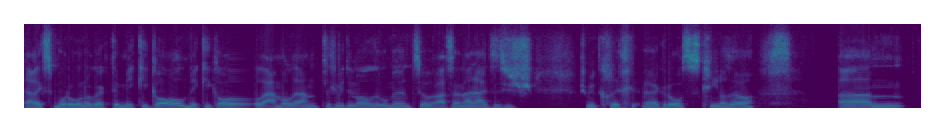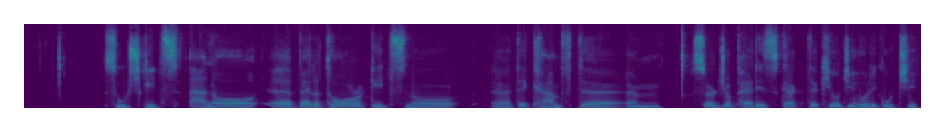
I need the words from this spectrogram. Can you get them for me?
Alex Morono gegen den Mickey Gall. Mickey Gall einmal endlich wieder mal rum und so. Also nein, nein, das ist, ist wirklich ein grosses Kino da. Ähm, sonst gibt es auch noch äh, Bellator, gibt es noch, äh, der kämpft ähm, Sergio Pettis gegen den Kyoji Horiguchi.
